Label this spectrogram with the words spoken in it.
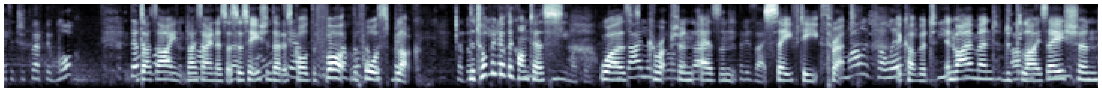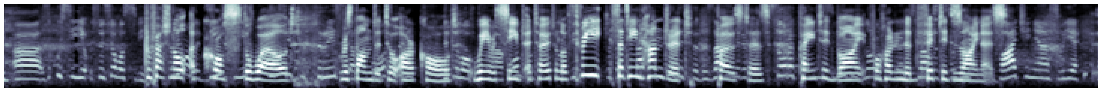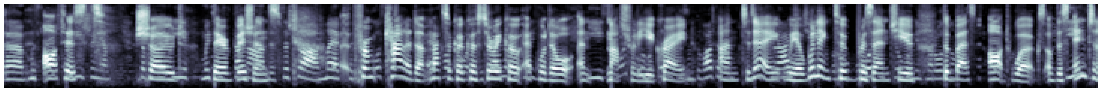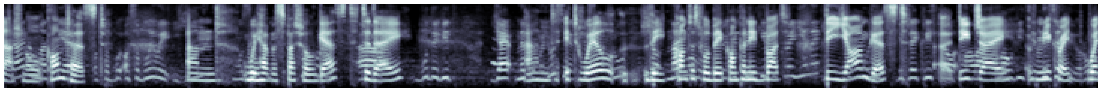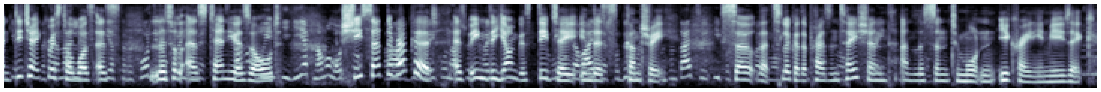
design designers association that is called the, For- the Fourth Block. The topic of the contest was corruption as a safety threat. It covered environment, digitalization. Professional across the world responded to our call. We received a total of 1,300 posters painted by 450 designers. Artists showed their visions uh, from Canada, Mexico, Costa Rica, Ecuador, and naturally Ukraine. And today we are willing to present you the best artworks of this international contest. And we have a special guest today. And it will, the contest will be accompanied but the youngest uh, DJ from Ukraine. When DJ Crystal was as little as 10 years old, she set the record as being the youngest DJ in this country. So let's look at the presentation and listen to modern Ukrainian music.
